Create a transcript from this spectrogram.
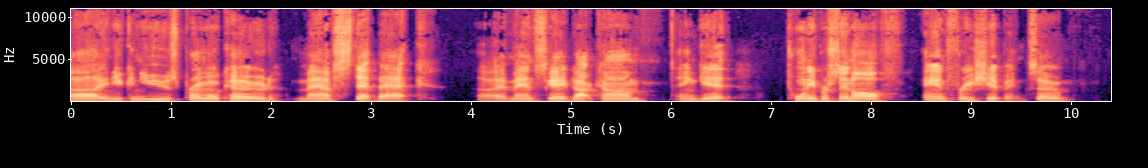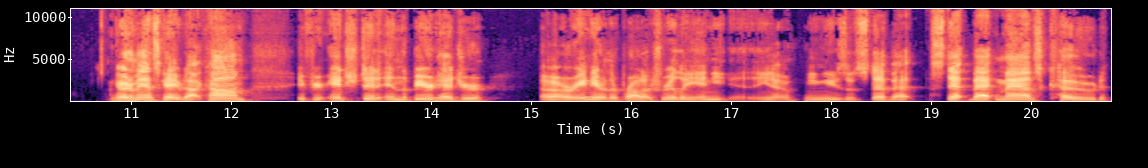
Uh, and you can use promo code MAV Stepback uh, at manscaped.com and get 20% off and free shipping. So go to manscaped.com. If you're interested in the beard hedger, uh, or any other products really, and you you know you can use a step back step back Mavs code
